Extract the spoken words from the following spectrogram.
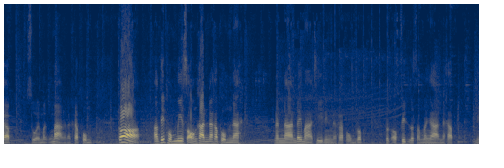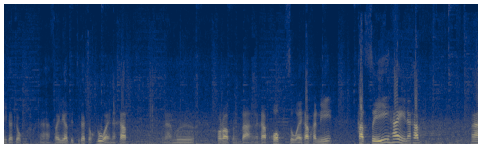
ครับสวยมากๆนะครับผมก็อันที่ผมมี 2 คันนะครับผมนะนานๆได้มาทีหนึ่งนะครับ ผมรถรถออฟฟิศรถสำนักงานนะครับ มีกระจกไฟเลี้ยวติดที่กระจกด้วยนะครับนะมือรอบต่างๆนะครับ ครบสวยครับคันนี้ขัดสีให้นะครับอา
